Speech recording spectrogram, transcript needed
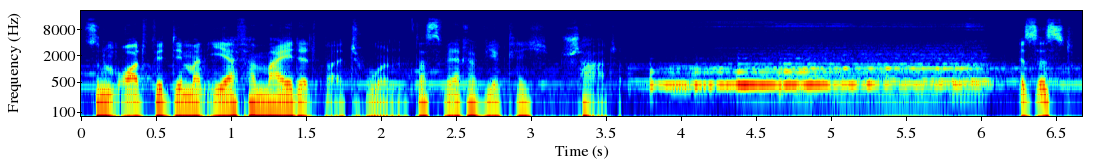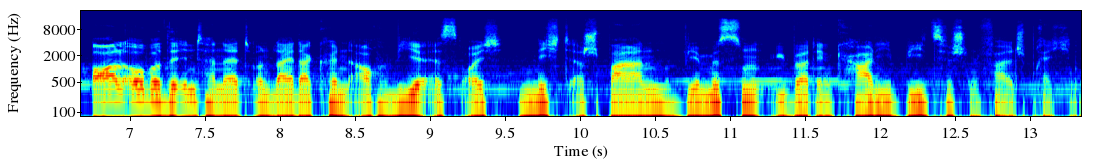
zu einem Ort wird, den man eher vermeidet bei Touren. Das wäre wirklich schade. Es ist all over the Internet und leider können auch wir es euch nicht ersparen. Wir müssen über den Cardi B-Zwischenfall sprechen.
